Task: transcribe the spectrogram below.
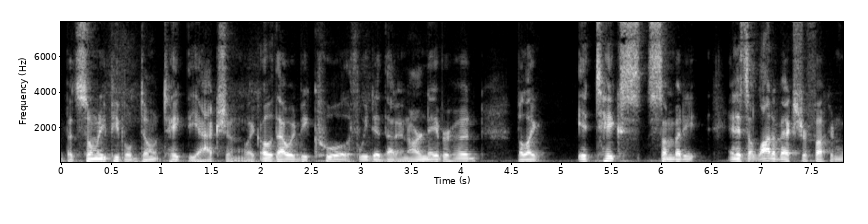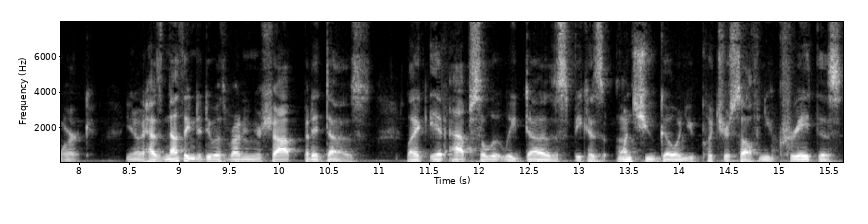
but so many people don't take the action. Like, oh, that would be cool if we did that in our neighborhood. But like, it takes somebody, and it's a lot of extra fucking work. You know, it has nothing to do with running your shop, but it does. Like it absolutely does because once you go and you put yourself and you create this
